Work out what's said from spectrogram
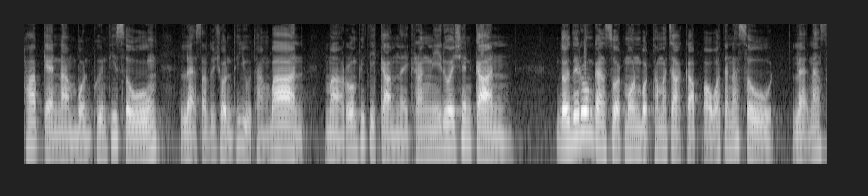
ภาพแกนนำบนพื้นที่สูง และสาธุชนที่อยู่ทางบ้าน มาร่วมพิธีกรรมในครั้งนี้ด้วยเช่นกัน โดยได้ร่วมกันสวดมนต์บทธรรมจักรกับปวัตนสูตร และนั่งส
